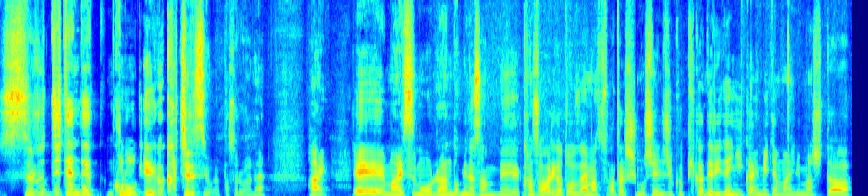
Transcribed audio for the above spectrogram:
する時点でこの映画勝ちですよ。やっぱそれはね。はい、えー、マイスモールランド。皆さん、えー、感想ありがとうございます。私も新宿ピカデリで2回見てまいりました。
